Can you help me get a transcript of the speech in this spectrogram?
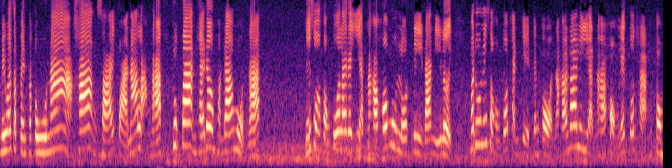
ไม่ว่าจะเป็นประตูหน้าข้างซ้ายขวาหน้าหลังนะคะ ทุกบ้านแท้เดิม Honda หมดนะคะในส่วนของตัวรายละเอียดนะคะ ข้อมูลรถนี่ด้านนี้เลย มาดูในส่วนของตัวแผ่นเพจกันก่อนนะคะรายละเอียดนะคะ ของเลขตัวถังตรง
